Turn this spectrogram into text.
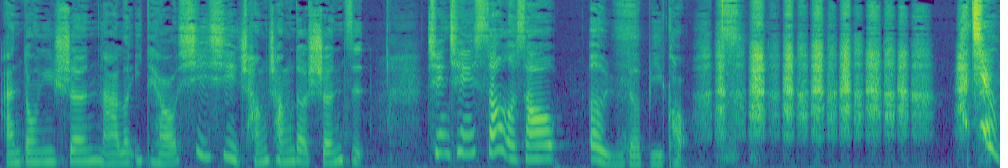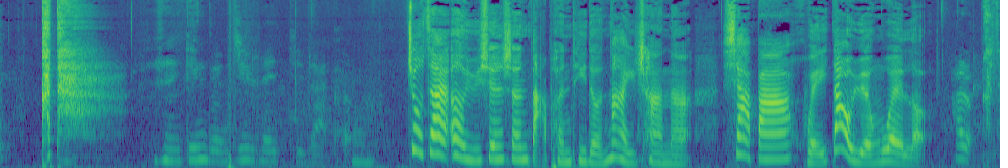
安东医生拿了一条细细长长的绳子，轻轻搔了搔鳄鱼的鼻孔，哈啾，咔嗒，听诊器飞起来了。就在鳄鱼先生打喷嚏的那一刹那，下巴回到原位了。还有咔嚓。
